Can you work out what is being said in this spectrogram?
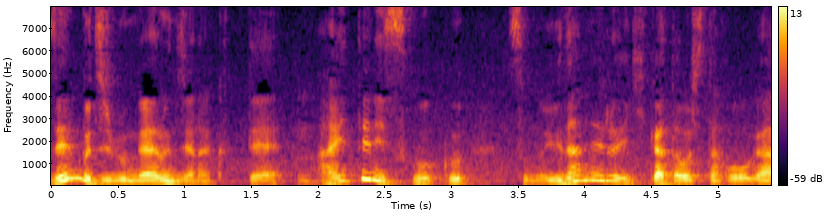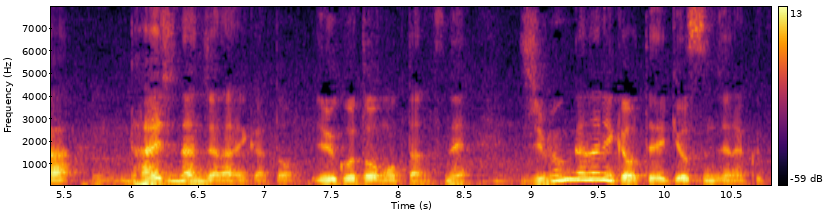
全部自分がやるんじゃなくてうん。相手にすごくその委ねる生き方をした方が大事なんじゃないかということを思ったんですね。自分が何かを提供するんじゃなくて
